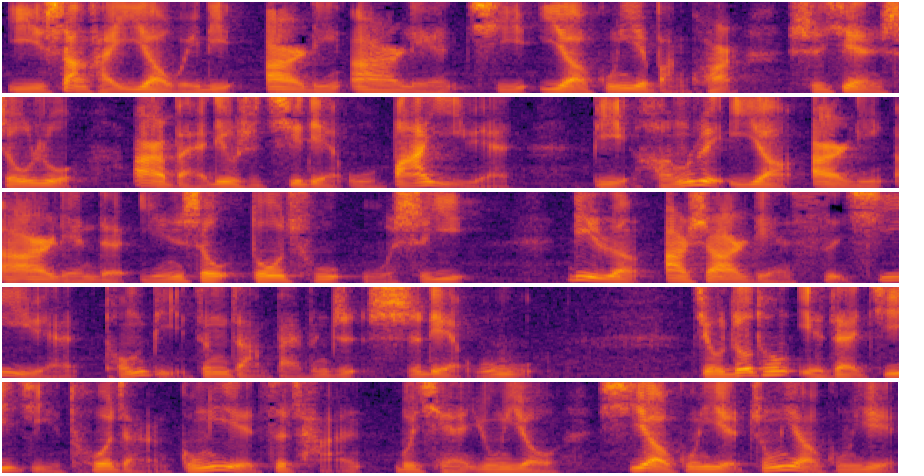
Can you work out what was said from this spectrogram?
以上海医药为例，二零二二年其医药工业板块实现收入二百六十七点五八亿元。比恒瑞医药二零二二年的营收多出五十亿，利润二十二点四七亿元，同比增长百分之十点五五。九州通也在积极拓展工业自产，目前拥有西药工业、中药工业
